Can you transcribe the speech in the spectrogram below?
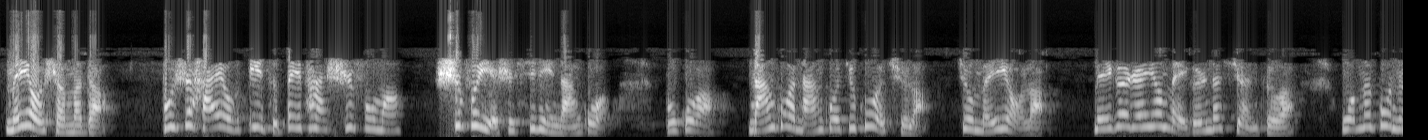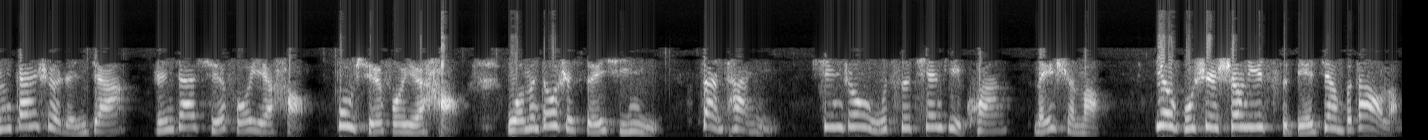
没有什么的。不是还有弟子背叛师傅吗？师傅也是心里难过，不过难过难过就过去了，就没有了。每个人有每个人的选择，我们不能干涉人家，人家学佛也好，不学佛也好，我们都是随喜你，赞叹你，心中无私天地宽，没什么，又不是生离死别见不到了，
